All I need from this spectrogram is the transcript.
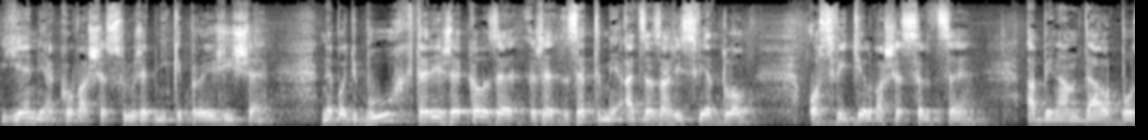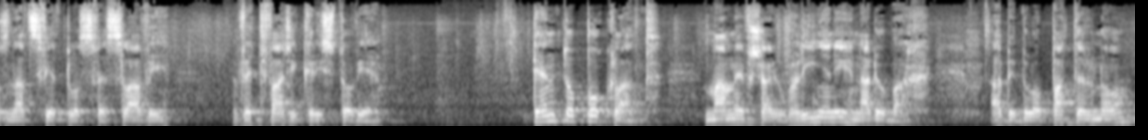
jen jako vaše služebníky pro Ježíše. Neboť Bůh, který řekl ze, že ze tmy, ať zazaří světlo, osvítil vaše srdce, aby nám dal poznat světlo své slavy ve tváři Kristově. Tento poklad máme však v hlíněných nadobách, aby bylo patrno,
